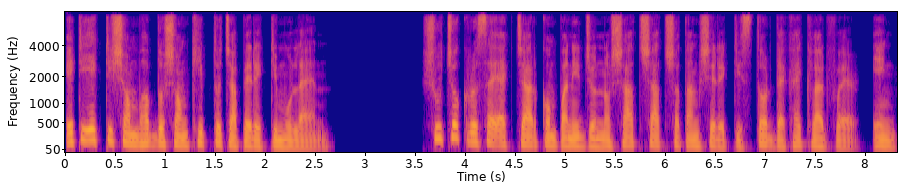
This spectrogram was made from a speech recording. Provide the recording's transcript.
এটি একটি সম্ভাব্য সংক্ষিপ্ত চাপের একটি মূল্যায়ন। সূচক রসায় এক চার কোম্পানির জন্য সাত সাত শতাংশের একটি স্তর দেখায় ক্লাউডওয়্যার ইঙ্ক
